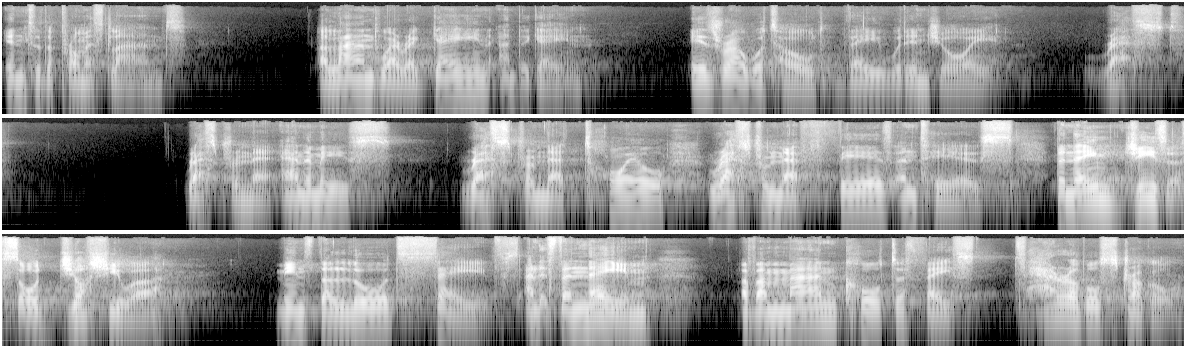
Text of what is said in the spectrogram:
into the promised land, a land where again and again Israel were told they would enjoy rest. Rest from their enemies, rest from their toil, rest from their fears and tears. The name Jesus or Joshua means the Lord saves, and it's the name of a man called to face terrible struggle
